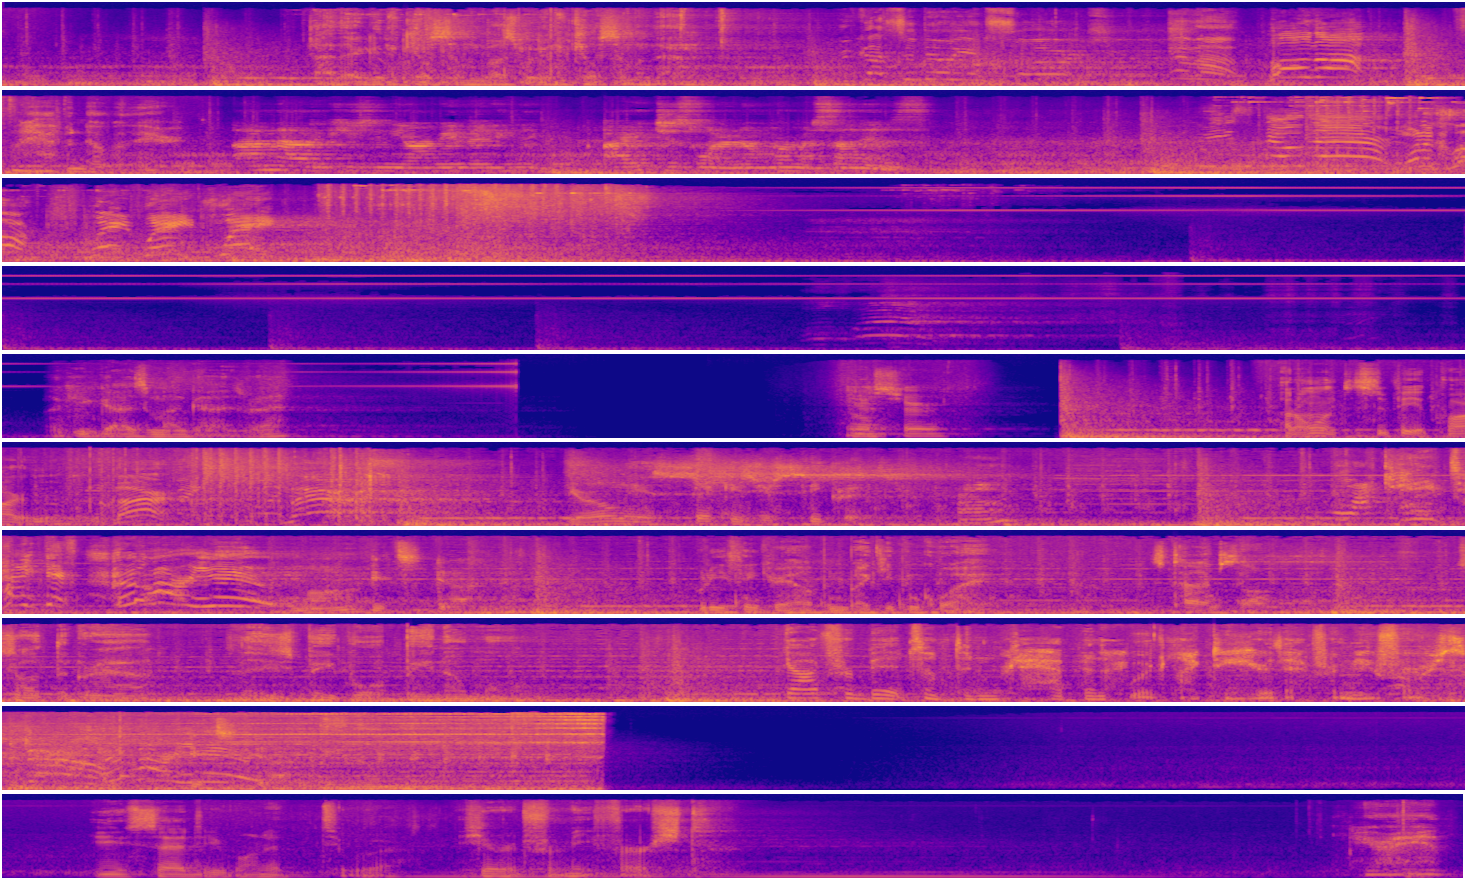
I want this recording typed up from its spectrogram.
Now they're gonna kill some of us, we're gonna kill some of them. We got civilians, Sarge! Emma! Hold up! What happened over there? I'm not accusing the Army of anything. I just want to know where my son is. He's still there! One o'clock! Wait, wait, wait! Like you guys are my guys, right? Yes, sir. I don't want this to be a part of me. You're only as sick as your secrets. Frank? Oh, I can't take it! Who are you? Mom, it's done. What do you think you're helping by keeping quiet? It's time, Sloan. Salt the ground. These people will be no more. God forbid something were to happen. I would like to hear that from you first. You said you wanted to uh, hear it from me first. Here I am.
